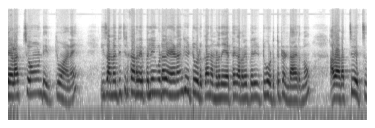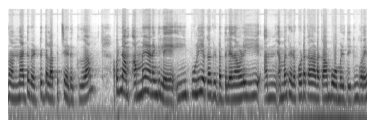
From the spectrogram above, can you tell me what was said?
തിളച്ചുകൊണ്ടിരിക്കുവാണ് ഈ സമയത്ത് ഇച്ചിരി കറിവേപ്പിലയും കൂടെ വേണമെങ്കിൽ ഇട്ട് കൊടുക്കാം. നമ്മൾ നേരത്തെ കറിവേപ്പില ഇട്ട് കൊടുത്തിട്ടുണ്ടായിരുന്നു. അത് അടച്ച് വെച്ച് നന്നായിട്ട് വെട്ടി തിളപ്പിച്ചെടുക്കുക. അപ്പം അമ്മയാണെങ്കിലേ ഈ പുളിയൊക്കെ കിട്ടത്തില്ലേ? നമ്മൾ ഈ അമ്മ കിഴക്കോട്ടൊക്കെ നടക്കാൻ പോകുമ്പോഴത്തേക്കും കുറേ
